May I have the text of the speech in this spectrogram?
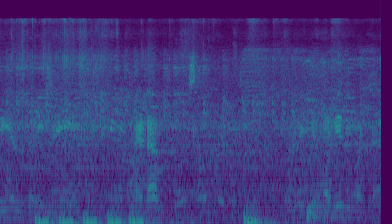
रियल गरीब मैडम ये हैवी दुपट्टा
